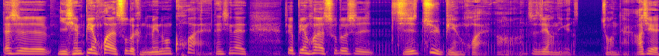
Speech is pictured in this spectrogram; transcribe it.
但是以前变坏的速度可能没那么快，但现在这个变坏的速度是急剧变坏啊，是这样的一个状态，而且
